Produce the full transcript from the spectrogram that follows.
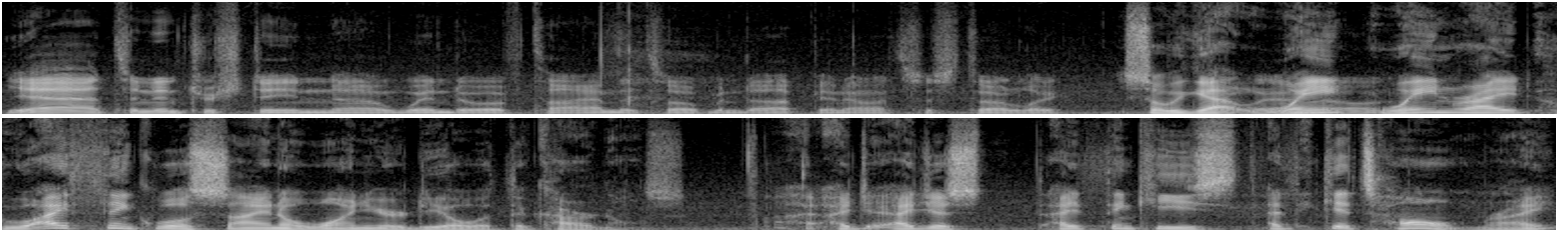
Yeah, it's an interesting uh, window of time that's opened up. You know, it's just totally. So we got Totally Wayne unknown. Wainwright, who I think will sign a one-year deal with the Cardinals. I, I, I just I think he's I think it's home, right?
